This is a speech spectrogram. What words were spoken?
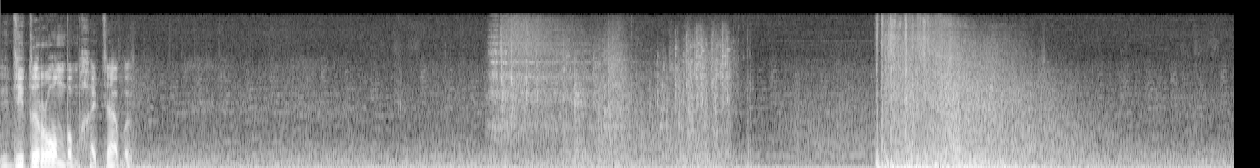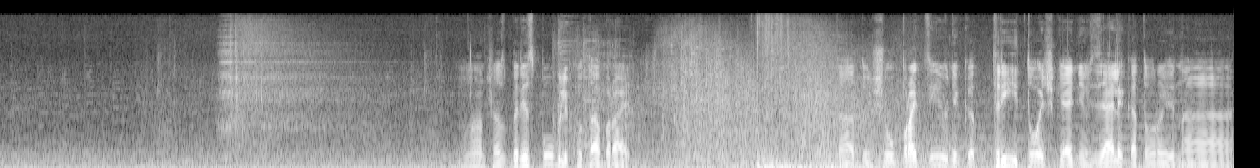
иди ты ромбом хотя бы. Ну, сейчас бы республику добрать. Да, то еще у противника три точки они взяли, которые на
